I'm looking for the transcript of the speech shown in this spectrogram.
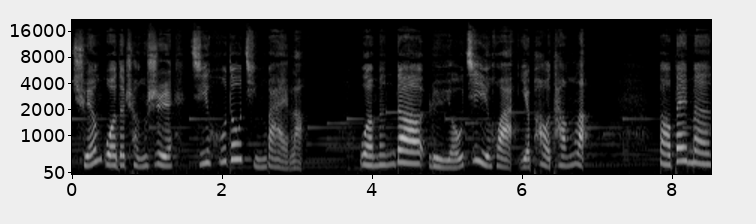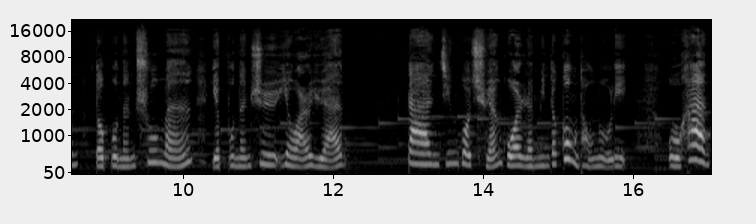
全国的城市几乎都停摆了，我们的旅游计划也泡汤了。宝贝们都不能出门，也不能去幼儿园，但经过全国人民的共同努力，武汉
